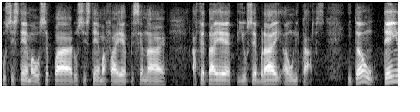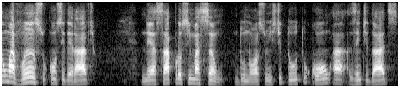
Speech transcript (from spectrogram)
o sistema OCEPAR, o sistema FAEP-SENAR, a FETAEP e o SEBRAE, a Unicafes. Então, tem um avanço considerável nessa aproximação do nosso instituto com as entidades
